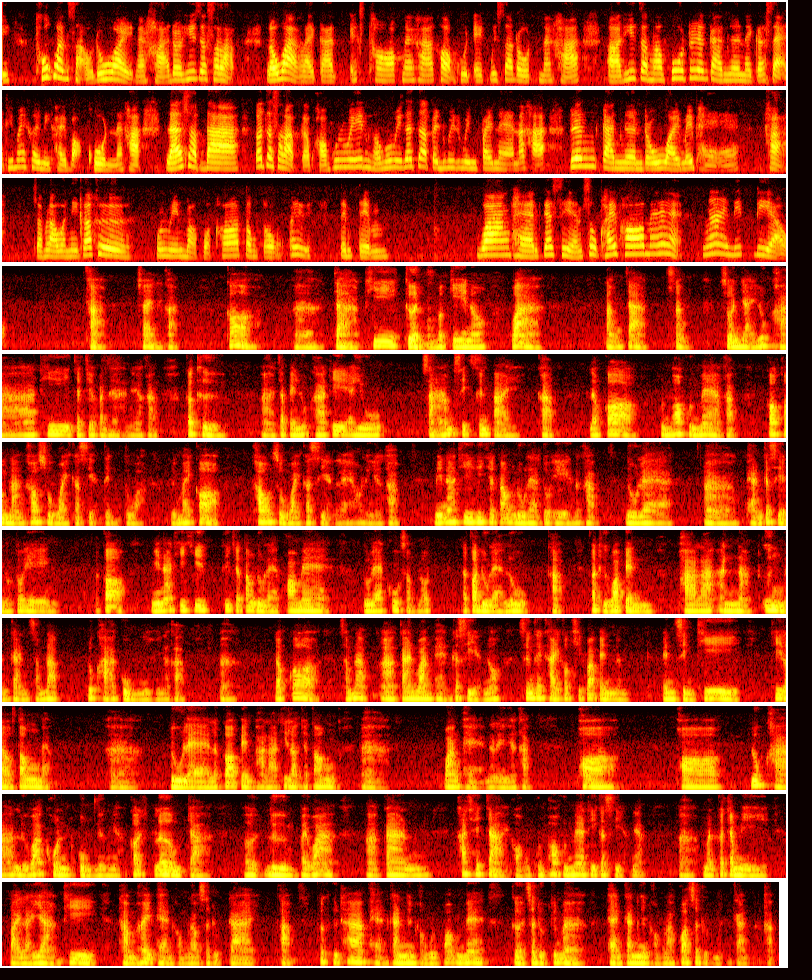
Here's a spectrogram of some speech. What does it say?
ทุกวันเสาร์ด้วยนะคะ โดยที่จะสลับ ระหว่างรายการ X Talk นะคะของคุณ X วิสรุตนะคะอ่าที่จะมาพูดเรื่องการเงินในกระแสที่ไม่เคยมีใครบอกคุณนะคะ และสัปดาห์ก็จะสลับกับของคุณวิน ของคุณวินก็จะเป็น Win Win Finance นะคะ เรื่องการเงินรู้ไว้ไม่แพ้ค่ะสำหรับวันนี้ก็คือคุณวินบอกหัวข้อตรงๆ เอ้ยเต็มๆ วางแผนเกษียณสุขให้พ่อแม่ ง่ายนิดเดียวครับใช่เลยครับ ก็ จากที่เกิดเมื่อกี้เนาะว่าหลังจากสั่งส่วนใหญ่ลูกค้าที่จะเจอปัญหาเนี่ยครับ ก็คืออ่าจะเป็นลูกค้าที่อายุ 30 ขึ้นไปครับ แล้วก็คุณพ่อคุณแม่ครับ ก็กำลังเข้าสู่วัยเกษียณเต็มตัว หรือไม่ก็เข้าสู่วัยเกษียณแล้วอะไรเงี้ยครับมีหน้าที่ที่จะต้องดูแลตัวเองนะครับ ดูแลแผนเกษียณของตัวเอง แล้วก็มีหน้าที่ที่ที่จะต้องดูแลพ่อแม่ ดูแลคู่สมรส แล้วก็ดูแลลูกครับ ก็ถือว่าเป็นภาระอันหนักอึ้งเหมือนกันสำหรับลูกค้ากลุ่มนี้นะครับอ่าแล้วก็สำหรับาการวางแผนเกษียณเนาะซึ่งใครๆก็คิดว่าเป็นเป็นสิ่งที่ที่เราต้องแบบดูแลแล้วก็เป็นภาระที่เราจะต้องอวางแผนอะไรเงี้ยครับพอพอลูกค้าหรือว่าคนกลุ่มหนึ่งเนี่ยก็เริ่มจะลืมไปว่า การค่าใช้จ่ายของคุณพ่อคุณแม่ที่เกษียณเนี่ยมันก็จะมีหลาย ๆ อย่างที่ทำให้แผนของเราสะดุดได้ครับก็คือถ้าแผนการเงินของคุณพ่อคุณแม่เกิดสะดุดขึ้นมา แผนการเงินของเราก็สะดุดเหมือนกันนะครับ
